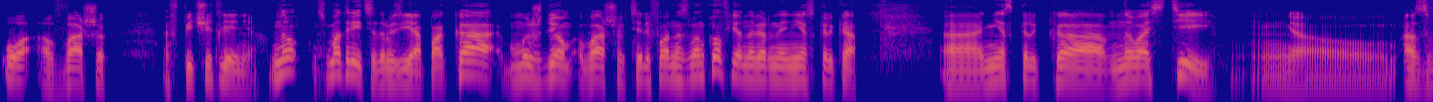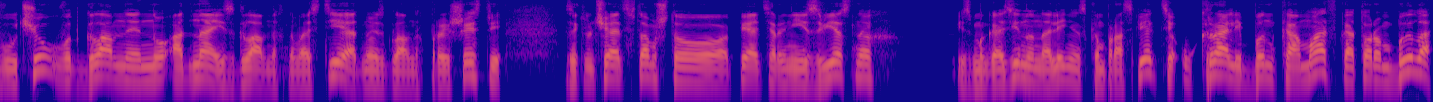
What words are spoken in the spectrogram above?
о ваших впечатлениях. Ну, смотрите, друзья, пока мы ждем ваших телефонных звонков, я, наверное, несколько э, несколько новостей э, озвучу. Вот главное, ну, одна из главных новостей, одно из главных происшествий заключается в том, что пятеро неизвестных из магазина на Ленинском проспекте украли банкомат, в котором было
